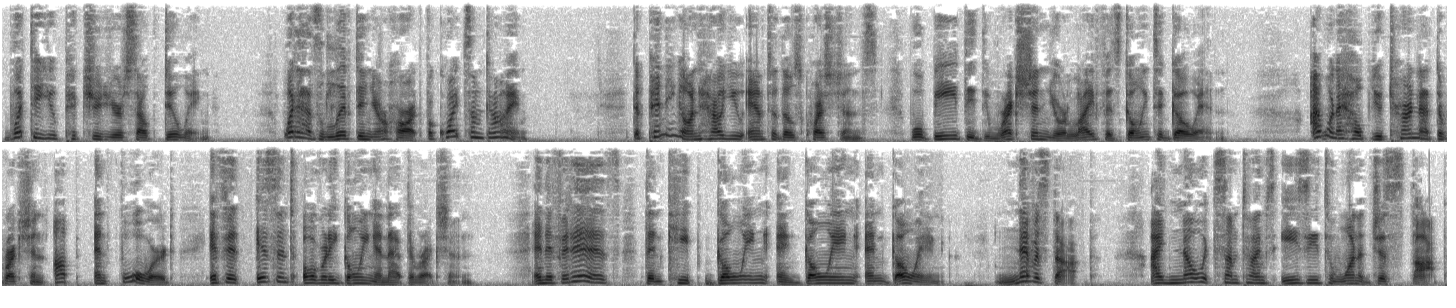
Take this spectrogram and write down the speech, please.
What do you picture yourself doing? What has lived in your heart for quite some time? Depending on how you answer those questions, will be the direction your life is going to go in. I want to help you turn that direction up and forward if it isn't already going in that direction. And if it is, then keep going and going and going. Never stop. I know it's sometimes easy to want to just stop.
